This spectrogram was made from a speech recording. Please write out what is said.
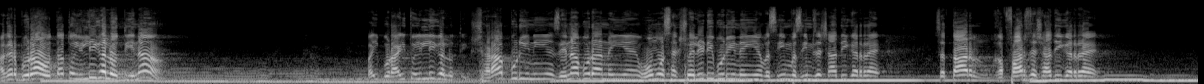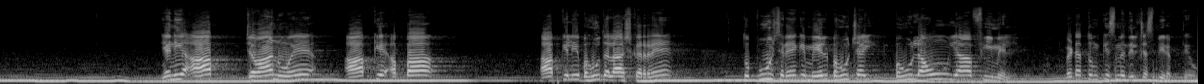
अगर बुरा होता तो इलीगल होती ना। भाई बुराई तो इलीगल होती। है शराब बुरी नहीं है, जेना बुरा नहीं है होमोसेक्सुअलिटी बुरी नहीं है, वसीम वसीम से शादी कर रहा है, सत्तार गफ्फार से शादी कर रहा है। यानी आप जवान हुए, आपके अब्बा आपके लिए बहू तलाश कर रहे हैं तो पूछ रहे हैं कि मेल बहू चाहिए, बहू लाऊं या फीमेल बेटा, तुम किसमें दिलचस्पी रखते हो?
